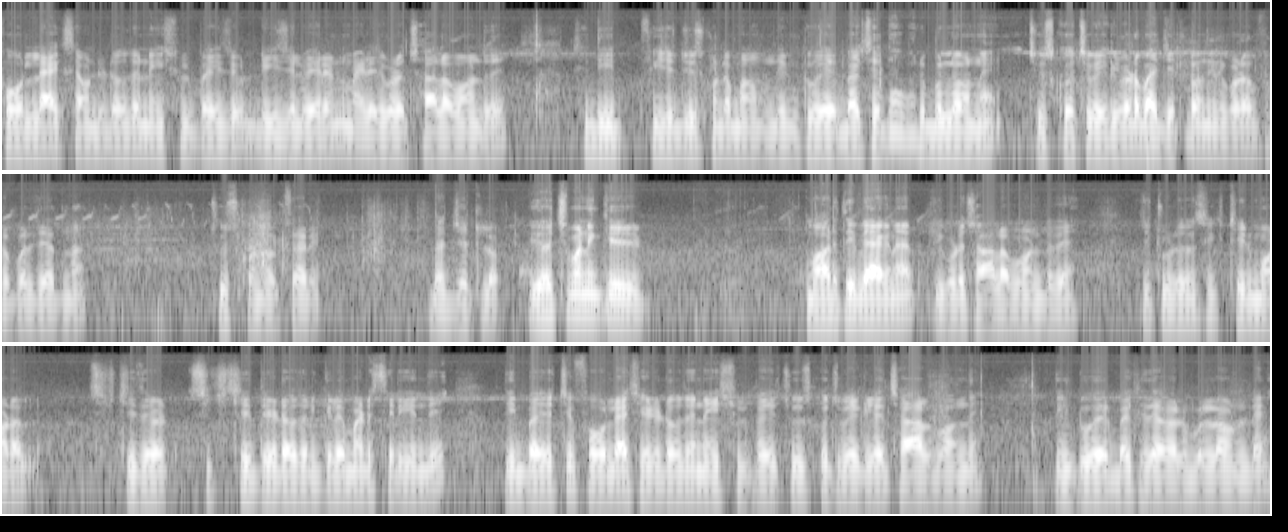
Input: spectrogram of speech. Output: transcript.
four lakhs seventy thousand next price diesel variant mileage కూడా చాలా బాగుంటుంది. ఇది ఫీచర్ చూసుకుంటే మనం దీనికి టూ ఇయర్ బ్యాగ్స్ అయితే అవైలబుల్లో ఉన్నాయి. చూసుకోవచ్చు. వెహికల్ కూడా బడ్జెట్లో ఉంది. ఇది కూడా ప్రిఫర్ చేస్తున్నా. చూసుకోండి ఒకసారి బడ్జెట్లో ఇది వచ్చి మనకి మారుతి వ్యాగనర్ ఇది కూడా చాలా బాగుంటుంది. ఇది two thousand sixteen model sixty three sixty three thousand kilometres తిరిగింది. దీని ప్రైస్ వచ్చి four lakhs eighty thousand eight price. చూసుకోవచ్చు. వెహికల్ అయితే చాలా బాగుంది. దీనికి టూ ఇయర్ బ్యాగ్స్ అయితే అవైలబుల్లో ఉంటాయి.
